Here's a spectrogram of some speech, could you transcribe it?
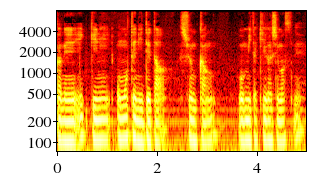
がね一気に表に出た瞬間を見た気がしますね。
